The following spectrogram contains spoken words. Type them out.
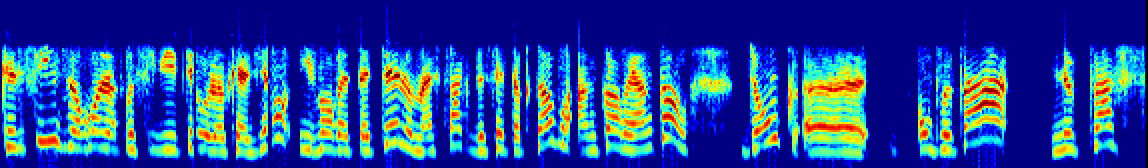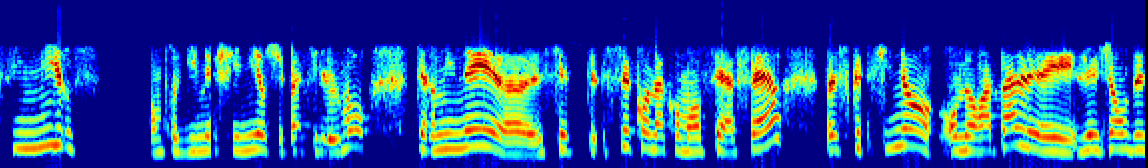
que s'ils auront la possibilité ou l'occasion, ils vont répéter le massacre de 7 octobre encore et encore. Donc, euh, on peut pas ne pas finir entre guillemets finir, je sais pas si le mot, terminer euh, ce qu'on a commencé à faire, parce que sinon on n'aura pas les, les gens du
